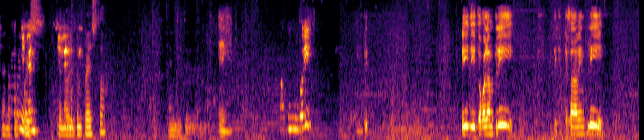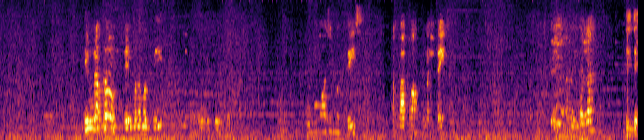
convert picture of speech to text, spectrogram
Saan na po Ano yan? pwesto? Saan na ulit yung pwesto? Ay, dito lang. Hmm. Ako boy. Hindi. Play, dito ka lang play. Dikit ka sa amin play. Big block bro. Pwede mo na mag-play. Huwag mo kasi mag-base. Ang bapo ang kumantay. Hindi.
